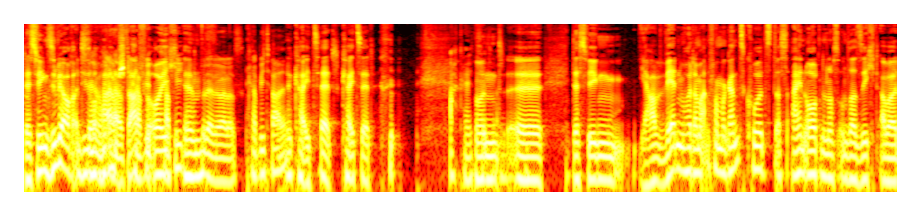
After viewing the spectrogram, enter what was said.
deswegen sind wir auch diese Wer Woche am? Start Kapi- für euch. Kapi- Ähm, Oder wer war das? Kapital? KIZ, KIZ. Ach, kein Und äh, deswegen, ja, werden wir heute am Anfang mal ganz kurz das einordnen aus unserer Sicht, aber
